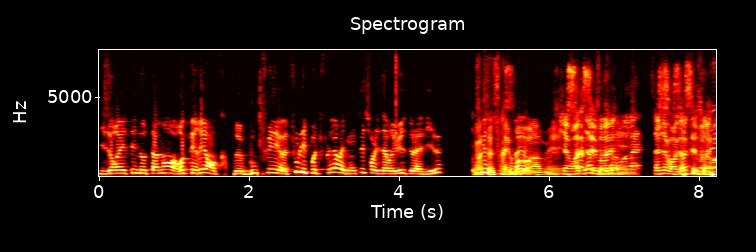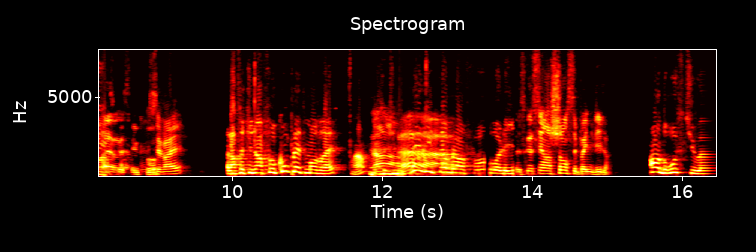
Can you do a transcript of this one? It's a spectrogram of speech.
Ils auraient été notamment repérés en train de bouffer euh, tous les pots de fleurs et monter sur les abribus de la ville. Ça serait beau, hein, mais- J'aimerais Ça, bien c'est vrai. Ça, j'aimerais bien c'est vrai. C'est Alors c'est une info complètement vraie. hein. Ah. c'est une Ah. véritable info relayée Parce que c'est un champ, c'est pas une ville. Andrew Stewart.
